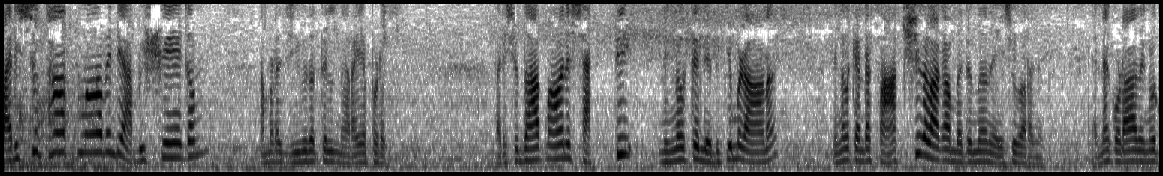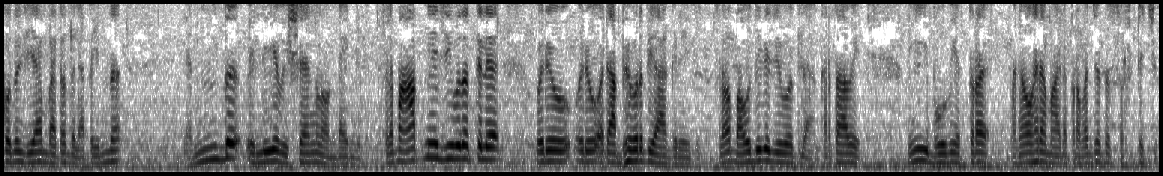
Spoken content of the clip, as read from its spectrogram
പരിശുദ്ധാത്മാവിന്റെ അഭിഷേകം നമ്മുടെ ജീവിതത്തിൽ നിറയപ്പെടും പരിശുദ്ധാത്മാവിന്റെ ശക്തി നിങ്ങൾക്ക് ലഭിക്കുമ്പോഴാണ് നിങ്ങൾക്ക് എന്റെ സാക്ഷികളാകാൻ പറ്റുന്നതെന്ന് യേശു പറഞ്ഞത്. എന്നെ കൂടാതെ നിങ്ങൾക്കൊന്നും ചെയ്യാൻ പറ്റത്തില്ല. അപ്പം ഇന്ന് എന്ത് വലിയ വിഷയങ്ങളുണ്ടെങ്കിലും ചിലപ്പോൾ ആത്മീയ ജീവിതത്തിൽ ഒരു ഒരു ഒരു അഭിവൃദ്ധി ആഗ്രഹിക്കുന്നു. ചിലപ്പോൾ ഭൗതിക ജീവിതത്തിലാണ്. കർത്താവെ നീ ഈ ഭൂമി എത്ര മനോഹരമായിട്ട് പ്രപഞ്ചത്തെ സൃഷ്ടിച്ചു.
